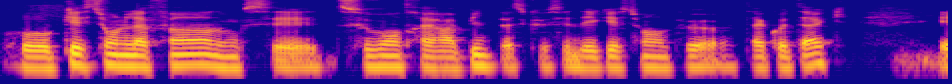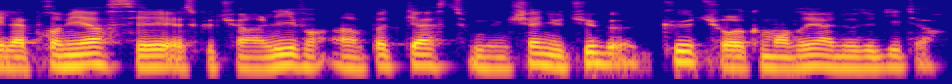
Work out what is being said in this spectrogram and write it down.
aux questions de la fin. Donc c'est souvent très rapide parce que c'est des questions un peu euh, tac au tac. Et la première, c'est est-ce que tu as un livre, un podcast ou une chaîne YouTube que tu recommanderais à nos auditeurs?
